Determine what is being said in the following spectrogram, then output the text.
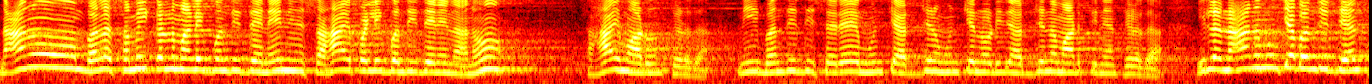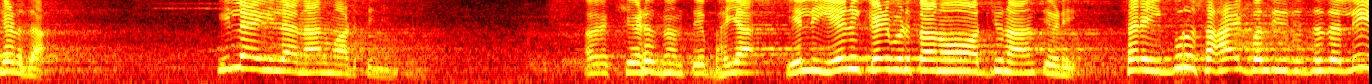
ನಾನು ಬಲ ಸಮೀಕರಣ ಮಾಡಲಿಕ್ಕೆ ಬಂದಿದ್ದೇನೆ, ನಿನ್ನ ಸಹಾಯ ಪಡ್ಲಿಕ್ಕೆ ಬಂದಿದ್ದೇನೆ ನಾನು. ಸಹಾಯ ಮಾಡು ಅಂತ ಹೇಳ್ದ. ನೀ ಬಂದಿದ್ದಿ ಸರಿ, ಮುಂಚೆ ಅರ್ಜುನ ಮುಂಚೆ ನೋಡಿದ್ದೆ, ಅರ್ಜುನ ಮಾಡ್ತೀನಿ ಅಂತ ಹೇಳ್ದ. ಇಲ್ಲ, ನಾನು ಮುಂಚೆ ಬಂದಿದ್ದೆ ಅಂತ ಹೇಳ್ದ. ಇಲ್ಲ ಇಲ್ಲ, ನಾನು ಮಾಡ್ತೀನಿ ಅಂತ ಆದರೆ ಕೇಳಿದಂತೆ ಭಯ, ಎಲ್ಲಿ ಏನು ಕೇಳಿಬಿಡ್ತಾನೋ ಅರ್ಜುನ ಅಂತೇಳಿ. ಸರಿ, ಇಬ್ಬರು ಸಹಾಯಕ್ಕೆ ಬಂದಿದ್ದ ಯುದ್ಧದಲ್ಲಿ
